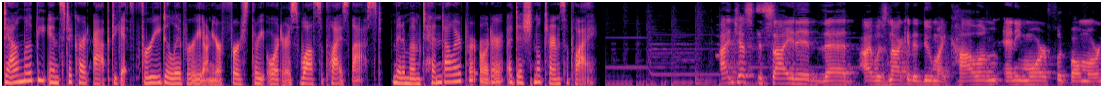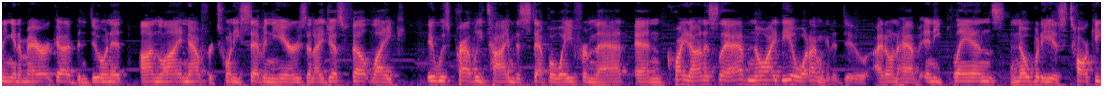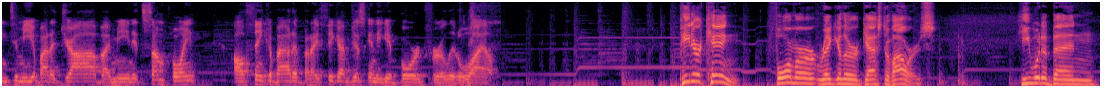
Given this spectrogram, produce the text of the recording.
Download the Instacart app to get free delivery on your first three orders while supplies last. Minimum $10 per order, additional term supply. I just decided that I was not going to do my column anymore, Football Morning in America. I've been doing it online now for 27 years, and I just felt like it was probably time to step away from that. And quite honestly, I have no idea what I'm going to do. I don't have any plans. Nobody is talking to me about a job. I mean, at some point, I'll think about it, but I think I'm just going to get bored for a little while. Peter King, former regular guest of ours, he would have been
